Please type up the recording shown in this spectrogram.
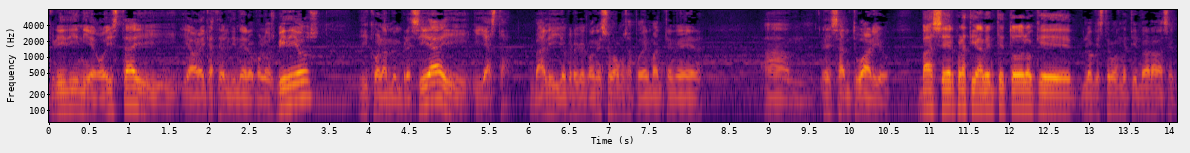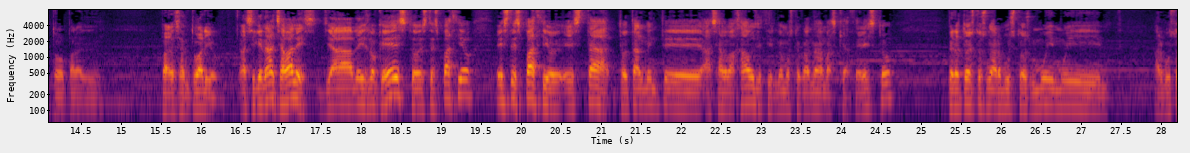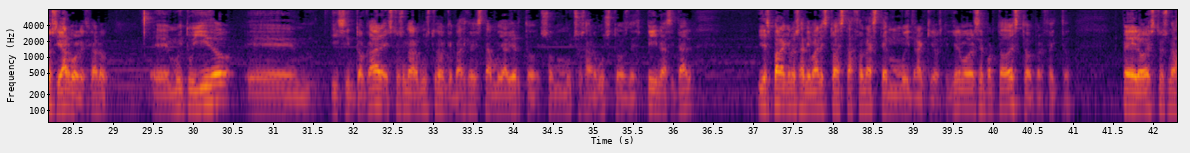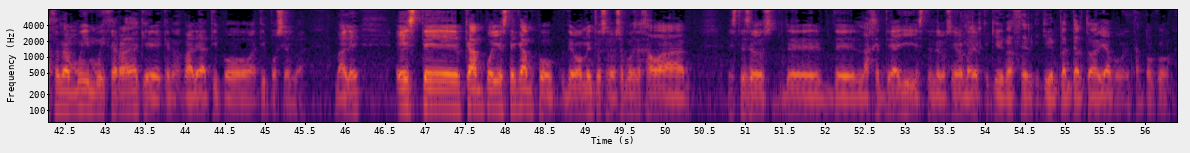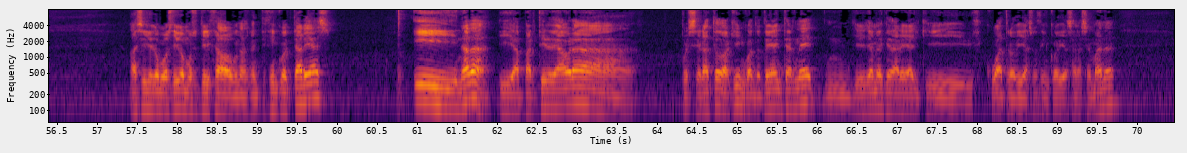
greedy ni egoísta y, ahora hay que hacer el dinero con los vídeos y con la membresía y, ya está, ¿vale? Y yo creo que con eso vamos a poder mantener el santuario va a ser prácticamente todo lo que, lo que estemos metiendo ahora, va a ser todo para el, para el santuario. Así que nada, chavales, ya veis lo que es todo este espacio. Este espacio está totalmente asalvajado, es decir, no hemos tocado nada más que hacer esto. Pero todo esto son arbustos muy, muy... Arbustos y árboles, claro. Eh, muy tullido eh, y sin tocar. Estos son arbustos, aunque parece que está muy abierto, son muchos arbustos de espinas y tal y es para que los animales, toda esta zona, estén muy tranquilos. ¿Que quieren moverse por todo esto? Perfecto. Pero esto es una zona muy, muy cerrada que, nos vale a tipo, a tipo selva, ¿vale? Este campo y este campo, de momento se los hemos dejado a... Este es de, la gente de allí y este de los señores mayores que quieren hacer, que quieren plantar todavía, pues tampoco... Así que como os digo, hemos utilizado unas 25 hectáreas y nada, y a partir de ahora pues será todo aquí. En cuanto tenga internet, mm, yo ya me quedaré aquí cuatro días o cinco días a la semana.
